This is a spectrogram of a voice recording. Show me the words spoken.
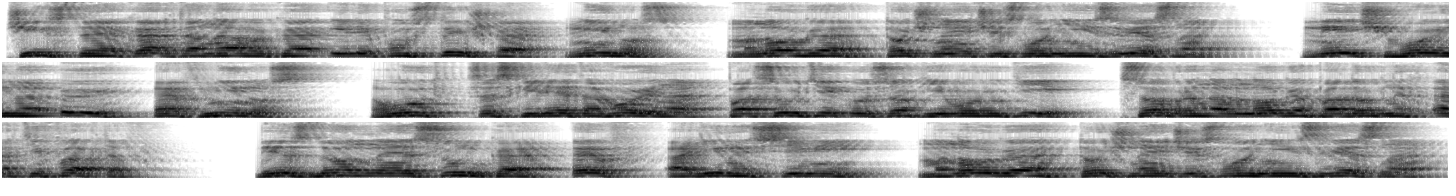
Чистая карта навыка или пустышка, минус, много, точное число неизвестно. Меч воина И, F-. Лут со скелета воина, по сути кусок его руки. Собрано много подобных артефактов. Бездонная сумка F, один из семи. Много, точное число неизвестно.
